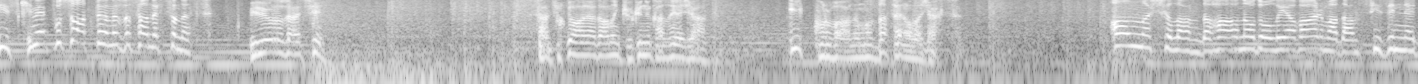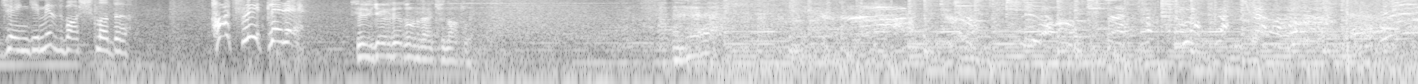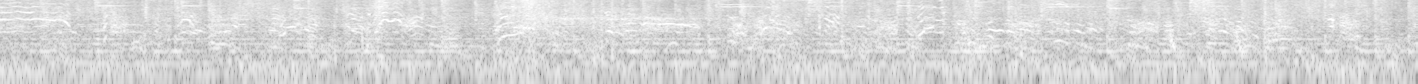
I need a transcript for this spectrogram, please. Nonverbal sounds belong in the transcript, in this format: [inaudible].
Siz kime pusu attığınızı sanırsınız? Biliyoruz Elçin. Selçuklu Hanedan'ın kökünü kazıyacağız. İlk kurbanımız da sen olacaksın. Anlaşılan daha Anadolu'ya varmadan sizinle cengimiz başladı. Haçlı itleri! Siz geride durun Elçin Hatun. [laughs]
